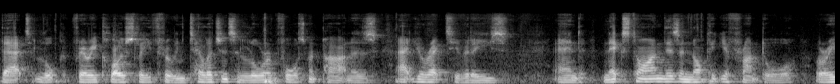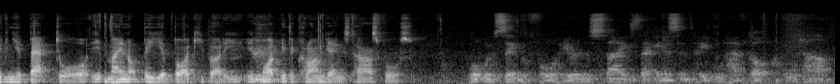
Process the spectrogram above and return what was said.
that look very closely through intelligence and law enforcement partners at your activities. And next time there's a knock at your front door or even your back door, it may not be your bikie buddy, it might be the Crime Gangs Task Force. What we've seen before here in the States, that innocent people have got caught up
